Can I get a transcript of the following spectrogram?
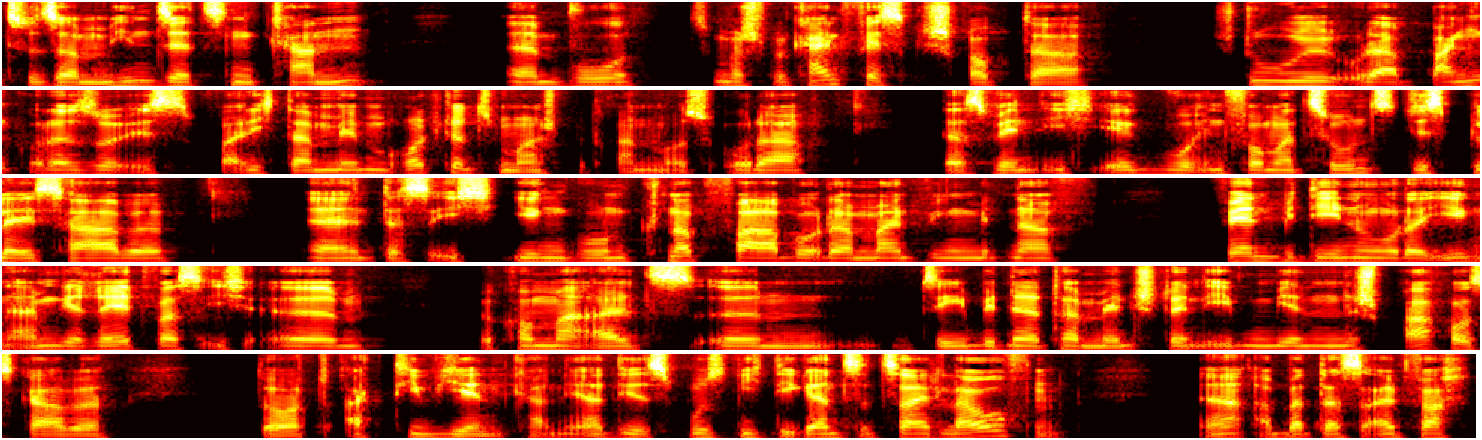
zusammen hinsetzen kann, ähm, wo zum Beispiel kein festgeschraubter Stuhl oder Bank oder so ist, weil ich da mit dem Röttel zum Beispiel dran muss. Oder dass wenn ich irgendwo Informationsdisplays habe, äh, dass ich irgendwo einen Knopf habe oder meinetwegen mit einer Fernbedienung oder irgendeinem Gerät, was ich ähm, bekomme als ähm, sehbehinderter Mensch, dann eben mir eine Sprachausgabe dort aktivieren kann. Ja, das muss nicht die ganze Zeit laufen. Ja, aber dass einfach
